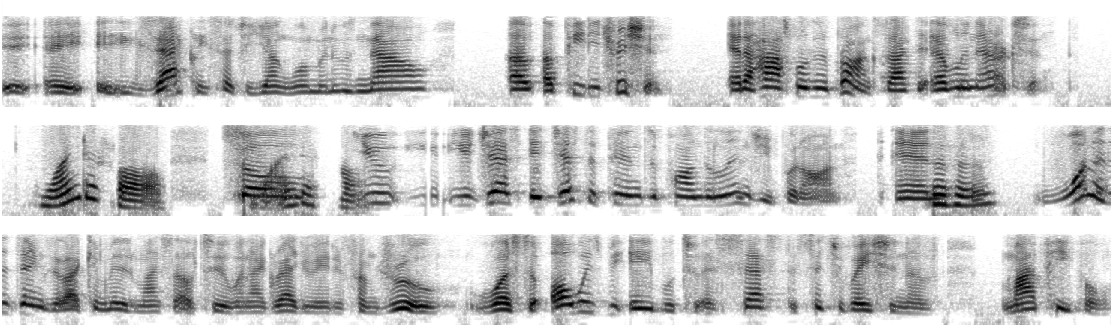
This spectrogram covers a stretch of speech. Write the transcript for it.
a, a, exactly such a young woman who's now a, a pediatrician at a hospital in the Bronx, Dr. Evelyn Erickson. Wonderful. So Wonderful. you, you just it just depends upon the lens you put on. And Mhm. one of the things that I committed myself to when I graduated from Drew was to always be able to assess the situation of my people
